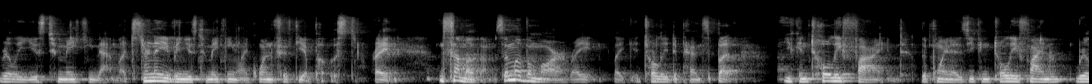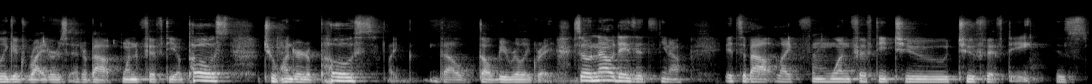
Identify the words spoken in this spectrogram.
really used to making that much. They're not even used to making like 150 a post, right? Some of them, some of them are, right? Like it totally depends, but you can totally find the point is you can totally find really good writers at about 150 a post 200 a post like they'll they'll be really great. So nowadays it's you know it's about like from 150 to 250 is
